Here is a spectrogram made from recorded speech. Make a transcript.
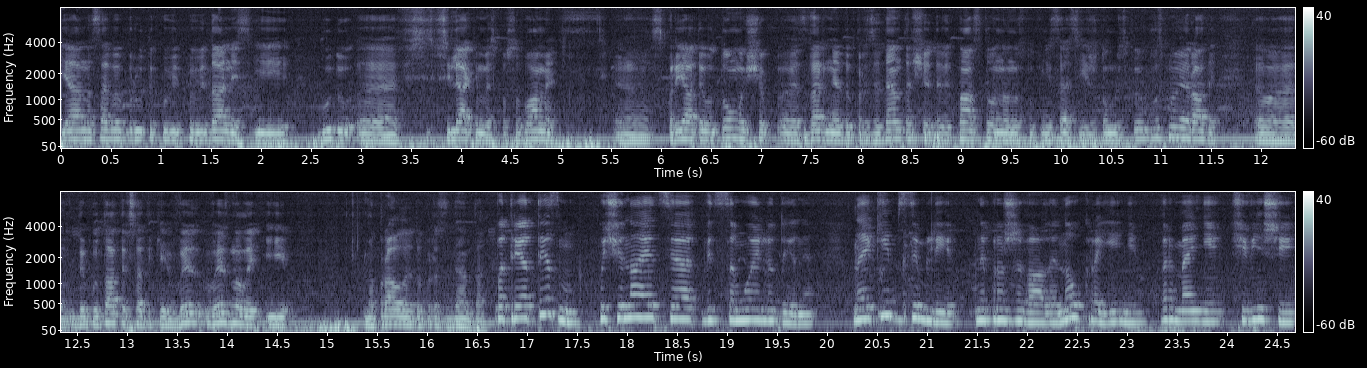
Я на себе беру таку відповідальність і буду е, всілякими способами е, сприяти у тому, щоб звернення до президента ще 19-го на наступній сесії Житомирської обласної ради депутати все-таки визнали і направили до президента. Патріотизм починається від самої людини, на якій б землі не проживали на Україні, в Вірменії чи в іншій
